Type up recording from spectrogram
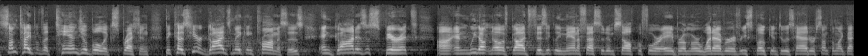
some type of a tangible expression, because here God's making promises, and God is a spirit, uh, and we don't know if God physically manifested himself before Abram or whatever, if he spoke into his head or something like that.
